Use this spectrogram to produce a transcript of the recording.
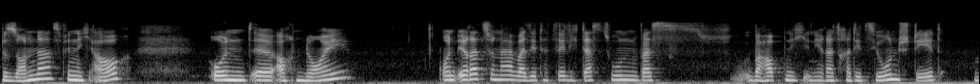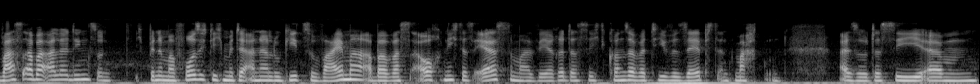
besonders, finde ich auch. Und äh, auch neu, und irrational, weil sie tatsächlich das tun, was überhaupt nicht in ihrer Tradition steht. Was aber allerdings, und ich bin immer vorsichtig mit der Analogie zu Weimar, aber was auch nicht das erste Mal wäre, dass sich Konservative selbst entmachten. Also, dass sie ähm,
